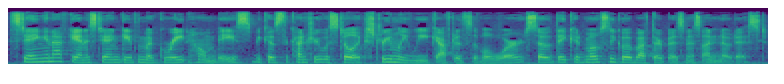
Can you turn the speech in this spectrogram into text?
Staying in Afghanistan gave them a great home base because the country was still extremely weak after the Civil War, so they could mostly go about their business unnoticed.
